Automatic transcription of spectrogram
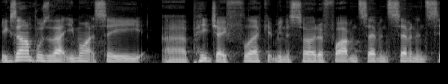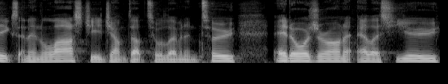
examples of that, you might see uh, PJ Fleck at Minnesota, five and seven, seven and six, and then last year jumped up to eleven and two. Ed Orgeron at LSU.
